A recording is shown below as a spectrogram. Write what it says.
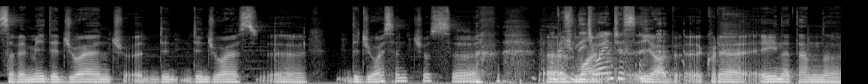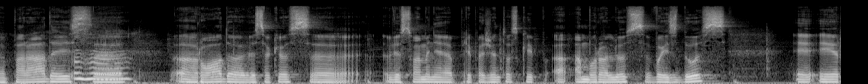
savimi didžiuojančius, didžiuojas, didžiuosiančius žmonės, jo, kurie eina ten paradais, uh mhm. -huh. rodo visokius visuomenėje pripažintus kaip amoralius vaizdus. Ir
